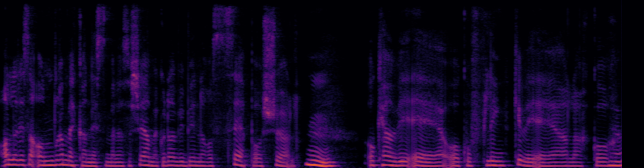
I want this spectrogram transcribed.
Alle disse andre mekanismene som skjer med hvordan vi begynner å se på oss sjøl, Mm. og hvem vi er, og hvor flinke vi er, eller hvor ja.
